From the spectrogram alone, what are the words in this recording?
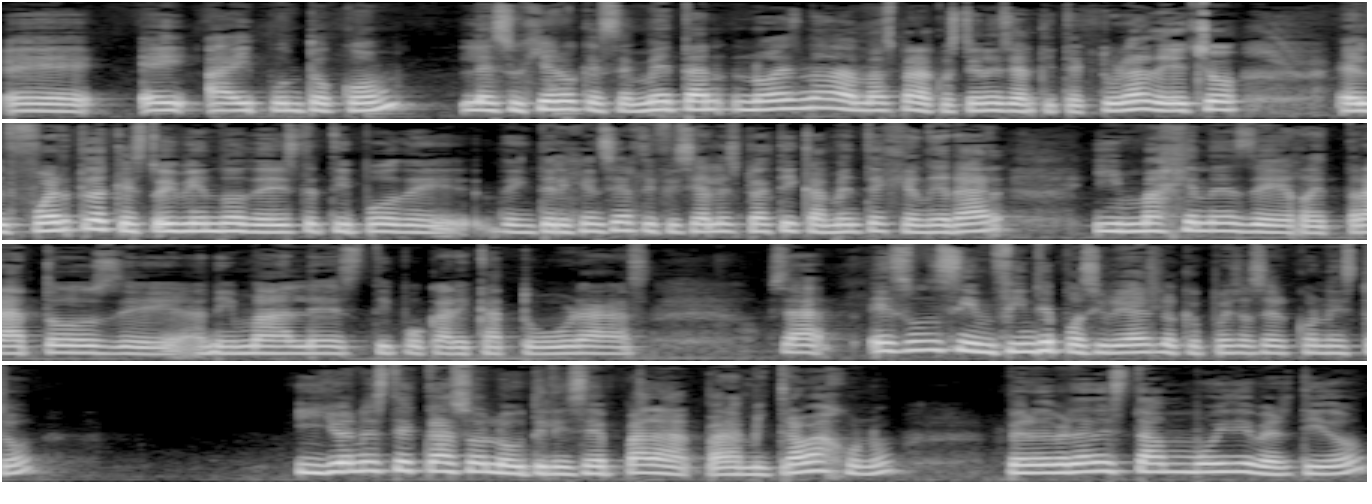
eh, les sugiero que se metan. No es nada más para cuestiones de arquitectura. De hecho, el fuerte que estoy viendo de este tipo de, de inteligencia artificial es prácticamente generar imágenes de retratos de animales, tipo caricaturas. O sea, es un sinfín de posibilidades lo que puedes hacer con esto. Y yo en este caso lo utilicé para, para mi trabajo, ¿no? Pero de verdad está muy divertido.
